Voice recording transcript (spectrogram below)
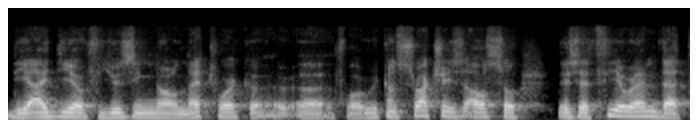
the idea of using neural network uh, for reconstruction is also, there's a theorem that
